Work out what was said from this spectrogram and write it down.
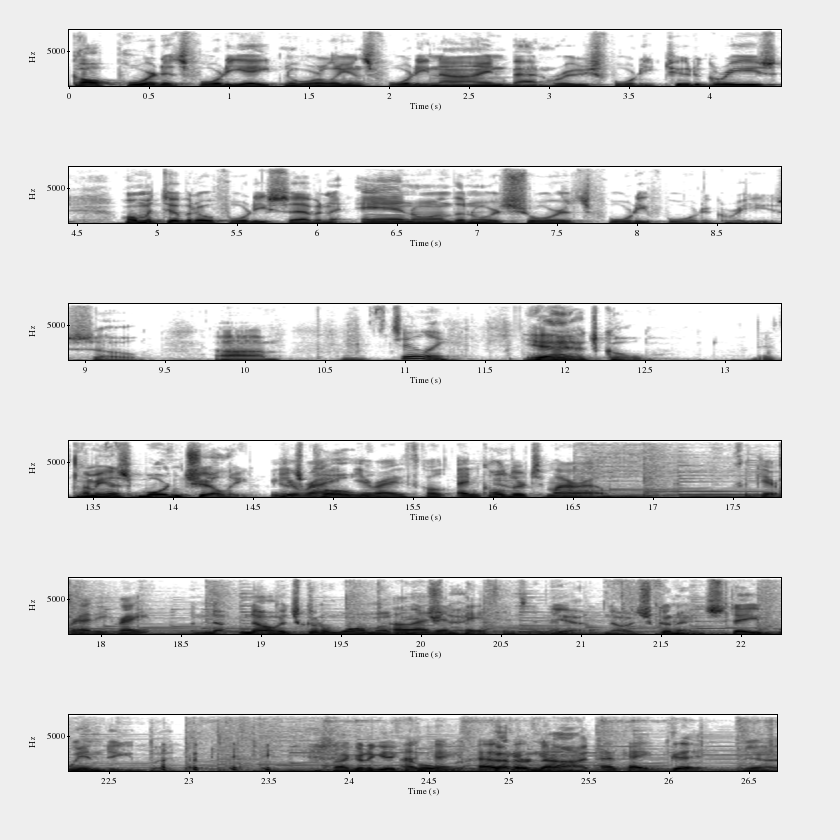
Gulfport is 48, New Orleans 49, Baton Rouge 42 degrees, home at Thibodaux 47, and on the North Shore it's 44 degrees. So, um, It's chilly. yeah, it's cold. I mean, it's more than chilly. You're it's right. cold. You're right. It's cold and colder tomorrow. So get ready, right? No, no it's going to warm up. Oh, I didn't day. pay attention then, Yeah, no, it's going to stay windy, but it's not going to get colder. Okay. okay Better good. not. Okay, good. Yeah,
